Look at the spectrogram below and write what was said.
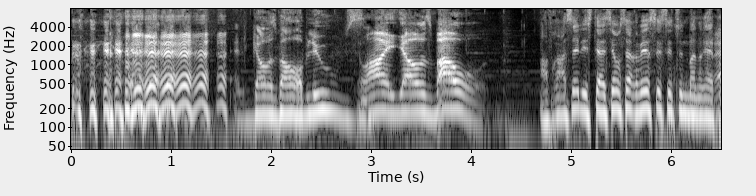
le gaz bar blues. Ouais, le gaz bar. En français, les stations-service, et c'est une bonne réponse.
